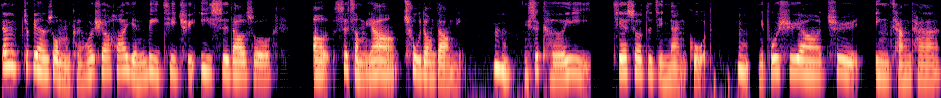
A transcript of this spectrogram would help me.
但是就变成说，我们可能会需要花一点力气去意识到说，哦，是什么样触动到你？嗯，你是可以接受自己难过的。嗯，你不需要去隐藏它。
